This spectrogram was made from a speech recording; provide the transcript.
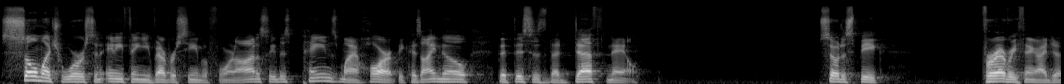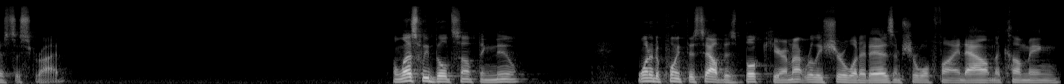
so much worse than anything you've ever seen before. And honestly, this pains my heart because I know that this is the death nail so to speak, for everything I just described. Unless we build something new. Wanted to point this out, this book here. I'm not really sure what it is. I'm sure we'll find out in the coming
